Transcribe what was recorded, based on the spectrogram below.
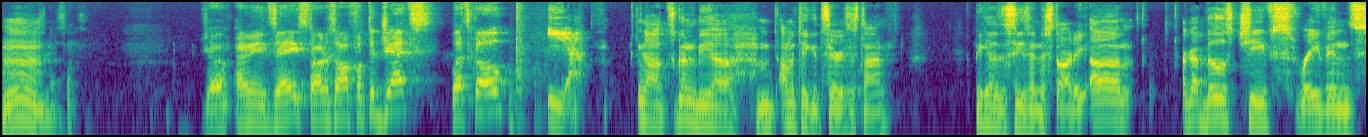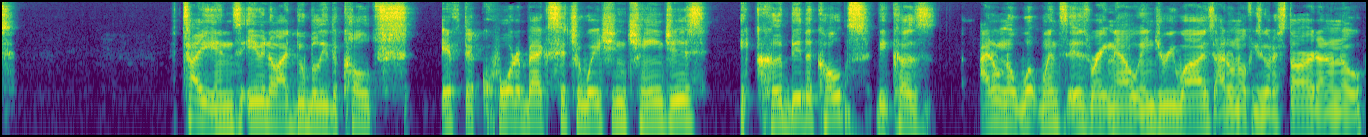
Mm. Joe, I mean Zay, start us off with the Jets. Let's go. Yeah. No, it's gonna be uh I'm, I'm gonna take it serious this time because the season is starting. Um I got Bills, Chiefs, Ravens, Titans, even though I do believe the Colts, if the quarterback situation changes, it could be the Colts because I don't know what Wentz is right now, injury wise. I don't know if he's going to start. I don't know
